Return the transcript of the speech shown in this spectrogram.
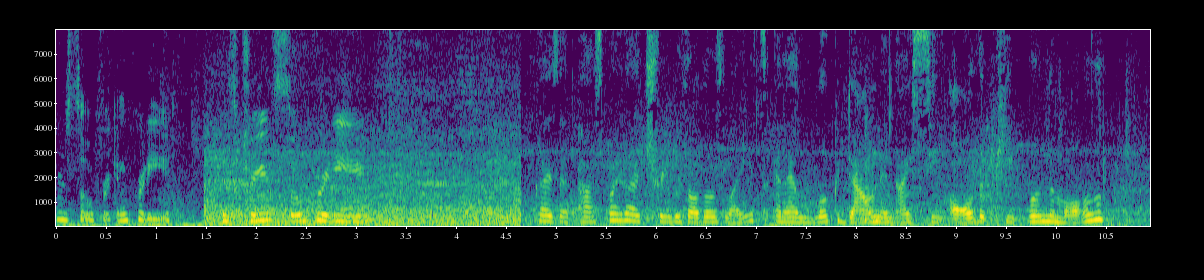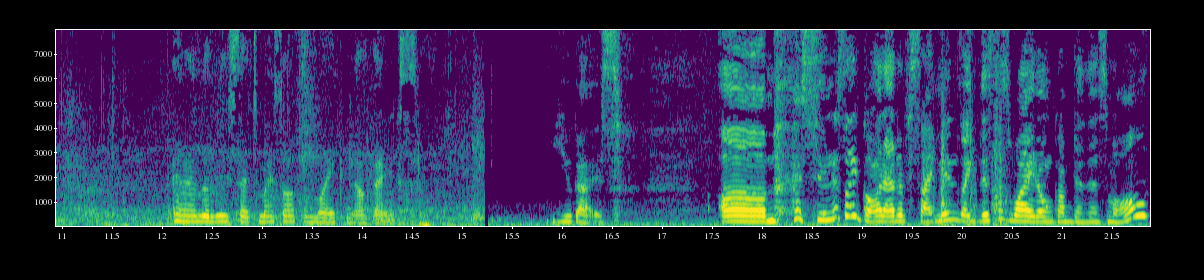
They're so freaking pretty. This tree is so pretty. Guys, I passed by that tree with all those lights and I look down and I see all the people in the mall. And I literally said to myself, I'm like, no thanks. You guys, um, as soon as I got out of Simon's, like this is why I don't come to this mall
